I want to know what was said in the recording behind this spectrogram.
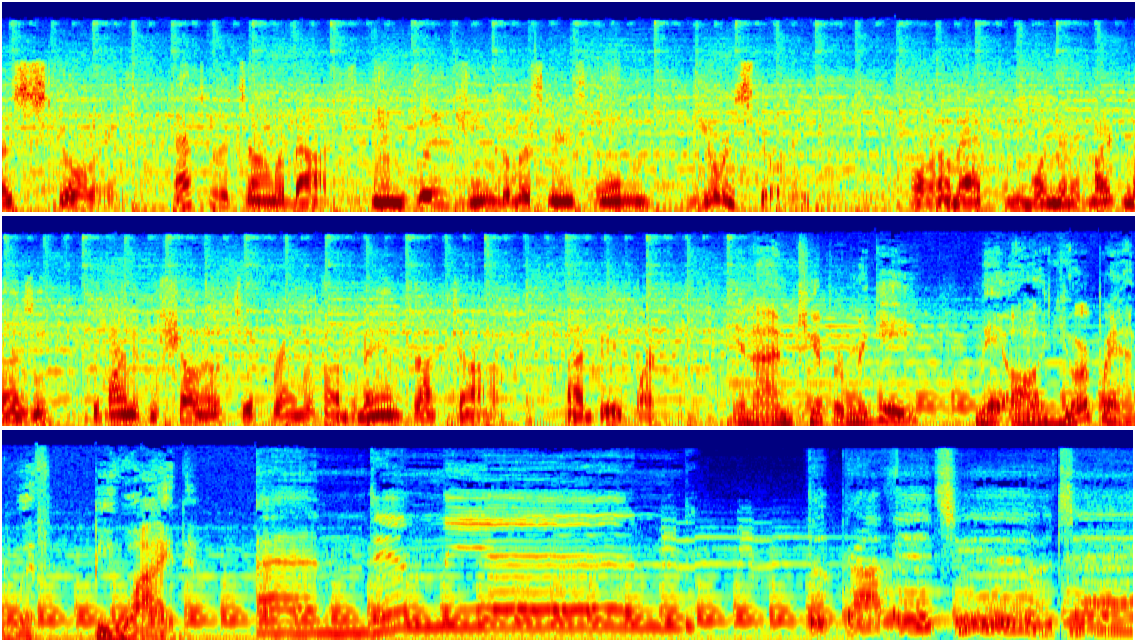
a story. That's what it's all about. Engaging the listeners in your story. More on that in one minute Martinizing. You'll find it in the show notes at brandwidthondemand.com. I'm Dave Martin. And I'm Kipper McGee. May all your brandwidth be wide. And in the end, the profits you take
